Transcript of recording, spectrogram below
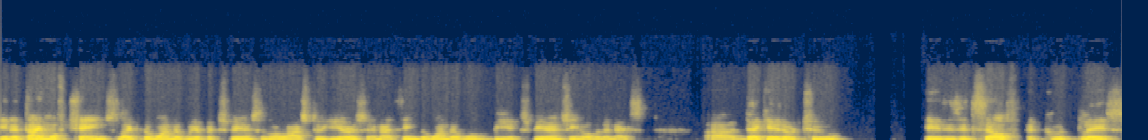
in a time of change like the one that we have experienced in the last two years, and I think the one that we'll be experiencing over the next uh, decade or two, it is itself a good place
